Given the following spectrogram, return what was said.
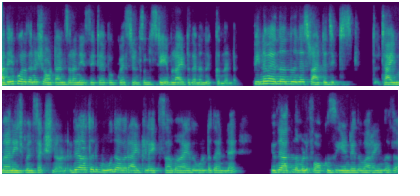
അതേപോലെ തന്നെ short answer and essay type of ക്വസ്റ്റ്യൻസും സ്റ്റേബിൾ ആയിട്ട് തന്നെ നിൽക്കുന്നുണ്ട്. പിന്നെ വരുന്നതെന്ന് പറഞ്ഞാൽ സ്ട്രാറ്റജിക് ടൈം മാനേജ്മെന്റ് സെക്ഷൻ ആണ്. ഇതിനകത്ത് ഒരു മൂന്ന് അവർ ആയിട്ടുള്ള എക്സാം ആയതുകൊണ്ട് തന്നെ ഇതിനകത്ത് നമ്മൾ ഫോക്കസ് ചെയ്യേണ്ടതെന്ന് പറയുന്നത്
